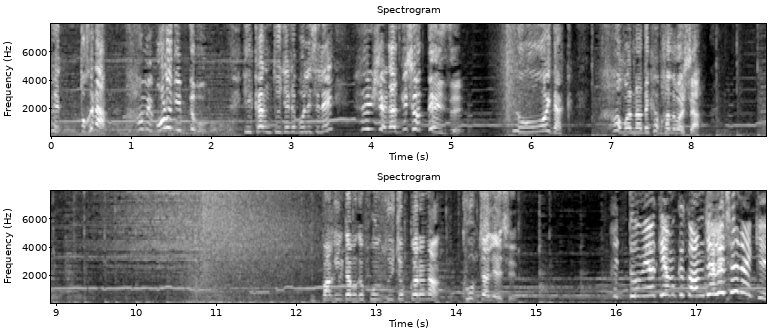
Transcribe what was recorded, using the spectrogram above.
হে, তোকে না আমি বড় গিফট দেবো। এই কারণ তুই যেটা বলেছিলি সেটা আজকে সত্যি হয়েছে। ওই দেখ আমার না দেখা ভালোবাসা। পাগলিটা আমাকে ফোন সুইচ অফ করে না খুব চালিয়েছে। তুমিও কি আমাকে কম জ্বালেছো নাকি?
